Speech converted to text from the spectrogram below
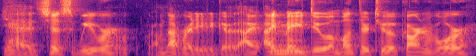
yeah, it's just we weren't. I'm not ready to go. I I may do a month or two of carnivore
